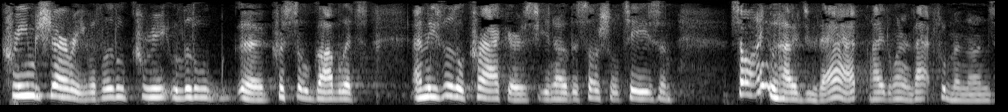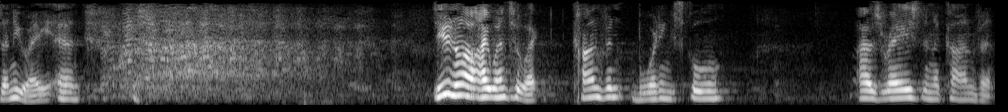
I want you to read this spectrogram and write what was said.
cream sherry with little, cre- little uh, crystal goblets and these little crackers, you know, the social teas. And so I knew how to do that. I'd learned that from the nuns anyway. And do you know I went to a convent boarding school? I was raised in a convent.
